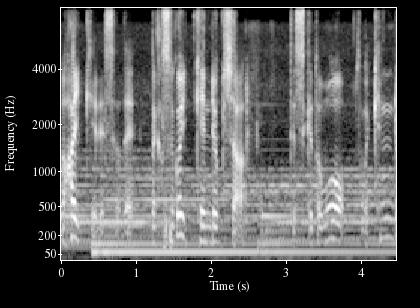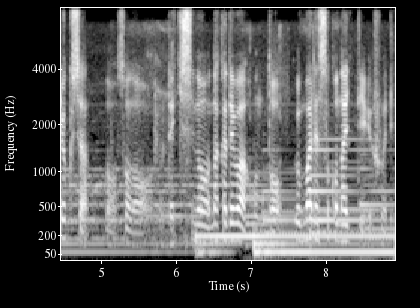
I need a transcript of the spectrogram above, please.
の背景ですよね。なんかすごい権力者ですけども、その権力者のその歴史の中では本当生まれ損ないっていう風に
